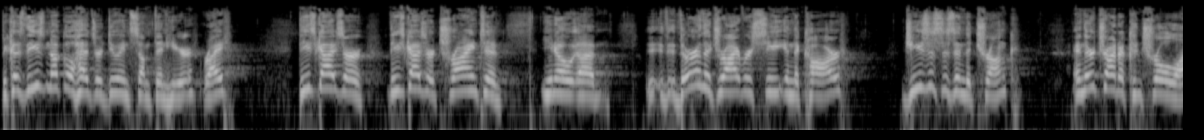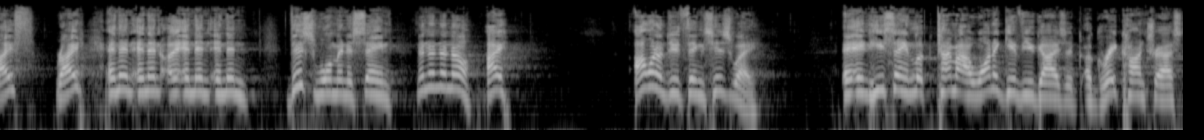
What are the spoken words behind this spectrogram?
Because these knuckleheads are doing something here, right? These guys are, these guys are trying to, you know, uh, they're in the driver's seat in the car. Jesus is in the trunk and they're trying to control life, right? And then and then and then and then this woman is saying, "No, no, no, no. I I want to do things his way." And he's saying, look, time I want to give you guys a, a, great contrast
